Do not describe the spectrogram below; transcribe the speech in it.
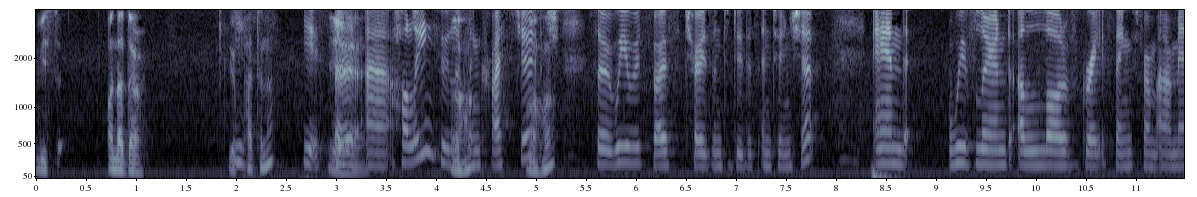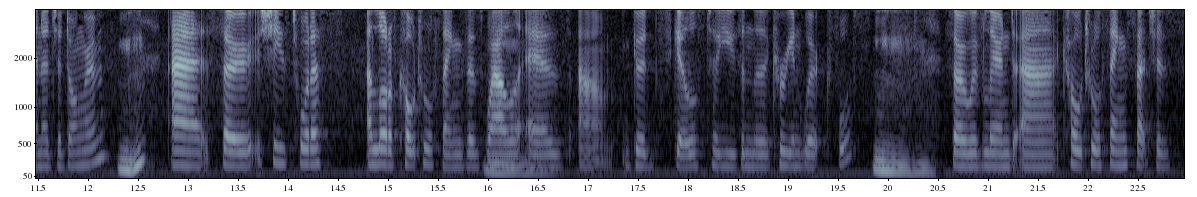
with another your Yes. partner. Yes, so Yeah. uh, Holly, who lives Uh-huh. in Christchurch, Uh-huh. so we were both chosen to do this internship, and we've learned a lot of great things from our manager Dongrim. hmm Uh, so she's taught us a lot of cultural things as well Mm. as um, good skills to use in the Korean workforce. hmm So we've learned uh, cultural things such as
